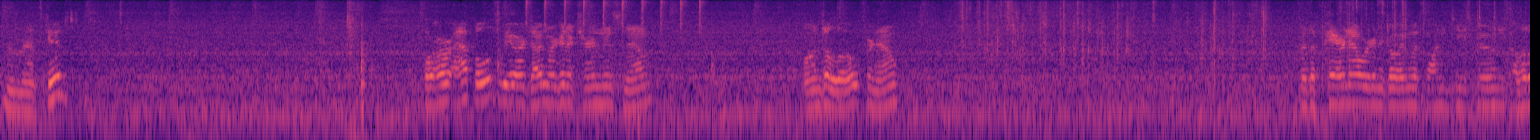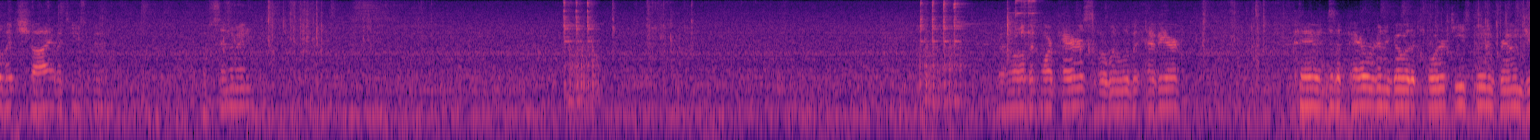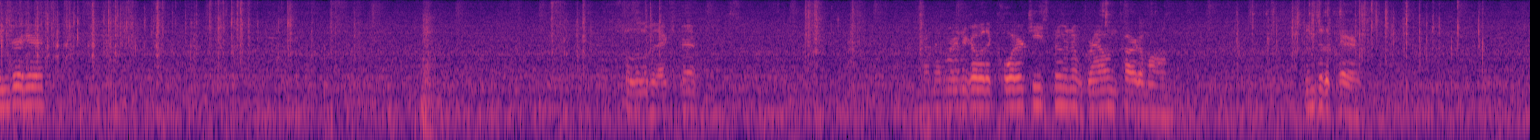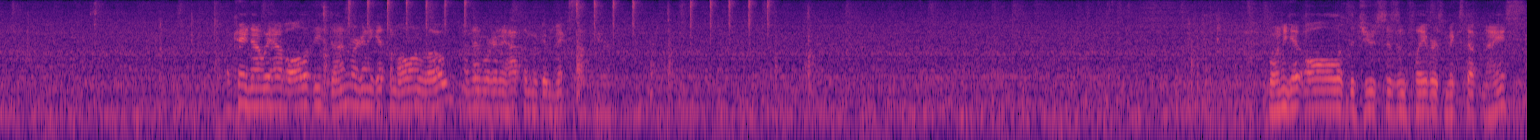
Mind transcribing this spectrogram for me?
And that's good. For our apples, we are done. We're gonna turn this now on to low for now. For the pear now, we're gonna go in with one teaspoon, a little bit shy of a teaspoon of cinnamon. And a little bit more pears, so I went a little bit heavier. Okay, into the pear, we're gonna go with a quarter teaspoon of ground ginger here. Just a little bit extra. And then we're gonna go with a quarter teaspoon of ground cardamom into the pears. Okay, now we have all of these done. We're gonna get them all on low, and then we're gonna have them a good mix up here. We want to get all of the juices and flavors mixed up nice.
